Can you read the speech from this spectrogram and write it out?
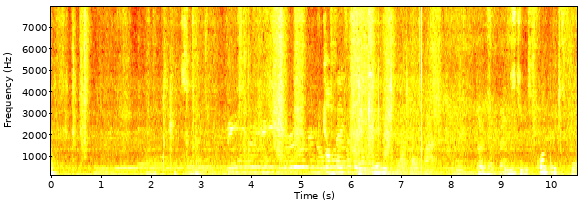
Вот такие цены. Везде вискон 35.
